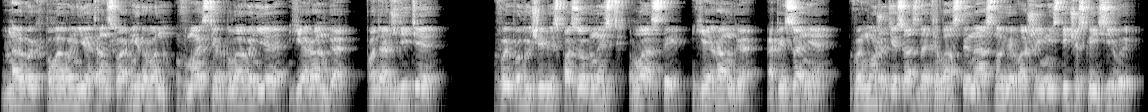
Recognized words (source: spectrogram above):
Навык плавания трансформирован в мастер плавания Е-ранга. Подождите. Вы получили способность ласты Е-ранга. Описание. Вы можете создать ласты на основе вашей мистической силы.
